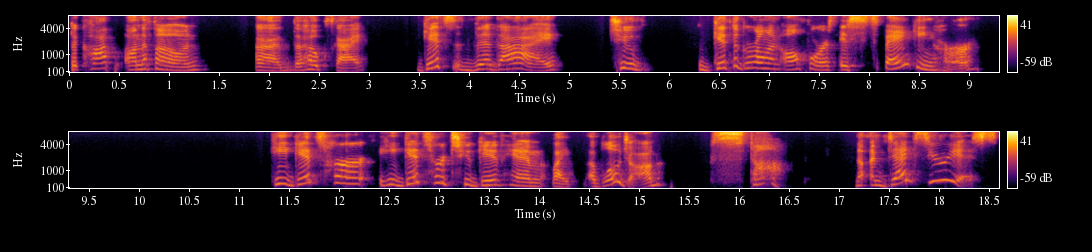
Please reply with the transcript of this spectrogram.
the cop on the phone, uh, the hoax guy, gets the guy to get the girl on all fours, is spanking her. He gets her, he gets her to give him like a blowjob. Stop. No, I'm dead serious.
